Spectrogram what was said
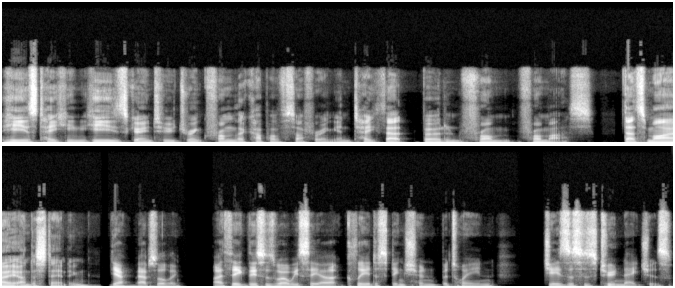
he is taking he's going to drink from the cup of suffering and take that burden from from us that's my understanding Yeah, absolutely. I think this is where we see a clear distinction between Jesus' two natures.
